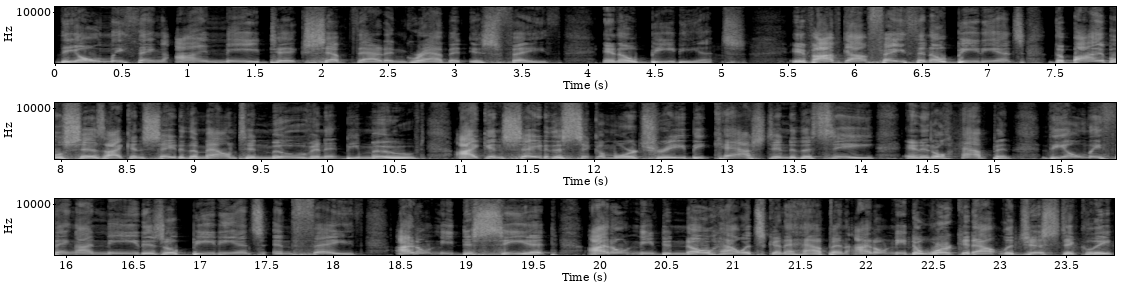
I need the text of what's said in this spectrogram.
the only thing I need to accept that and grab it is faith and obedience. If I've got faith and obedience, the Bible says I can say to the mountain, move, and it be moved. I can say to the sycamore tree, be cast into the sea, and it'll happen. The only thing I need is obedience and faith. I don't need to see it. I don't need to know how it's going to happen. I don't need to work it out logistically.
